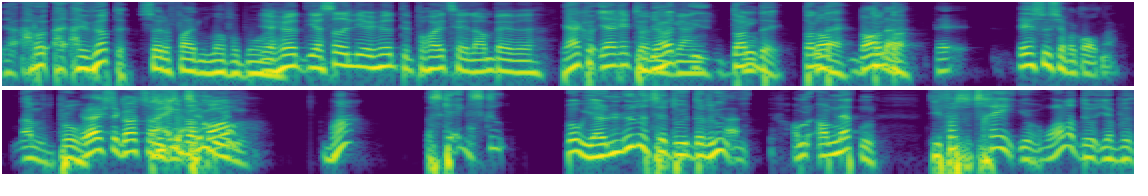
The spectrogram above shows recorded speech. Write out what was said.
jeg, har, du, har, har I hørt det? Certified Lover Boy. Jeg, hørte, jeg sad lige og hørte det på højtaler om bagved. Jeg har, jeg har rigtig er jeg har vi i hørt gang. i- Donda. Donda. Donda. Donda. Det, det synes jeg var godt nok. Nej, men bro. Det var ikke så godt som... Er det i godt? den. Hvad? Der sker ikke en skid. Bro, jeg lyttede til, du, da du, om, om natten. De første tre, jo, Waller, du, jeg blev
